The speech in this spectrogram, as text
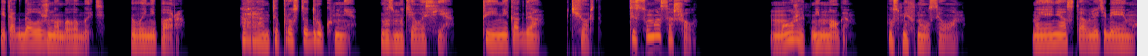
И так должно было быть. Вы не пара». «Аран, ты просто друг мне», — возмутилась я. «Ты никогда... Чёрт, ты с ума сошёл? «Может, немного», — усмехнулся он. «Но я не оставлю тебя ему».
